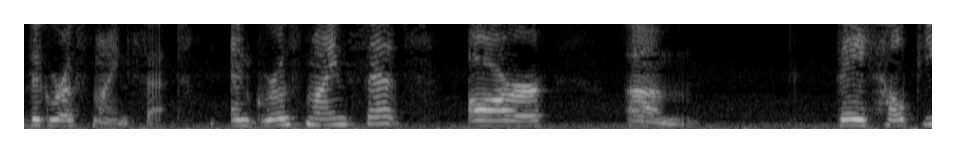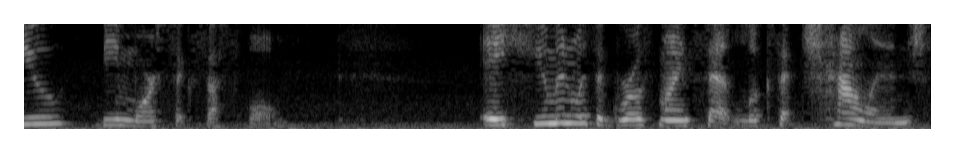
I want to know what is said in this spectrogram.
the growth mindset. And growth mindsets are, um, they help you be more successful. A human with a growth mindset looks at challenge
